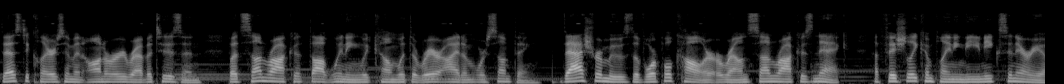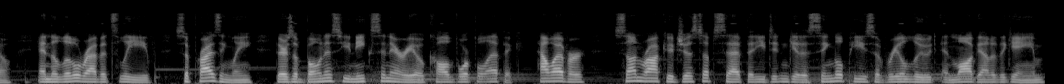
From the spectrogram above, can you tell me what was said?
Vash declares him an honorary Rabbituzan, but Sunraku thought winning would come with a rare item or something. Vash removes the Vorpal collar around Sunraku's neck, officially complaining the unique scenario, and the little rabbits leave. Surprisingly, there's a bonus unique scenario called Vorpal Epic. However, Sunraku just upset that he didn't get a single piece of real loot and log out of the game.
